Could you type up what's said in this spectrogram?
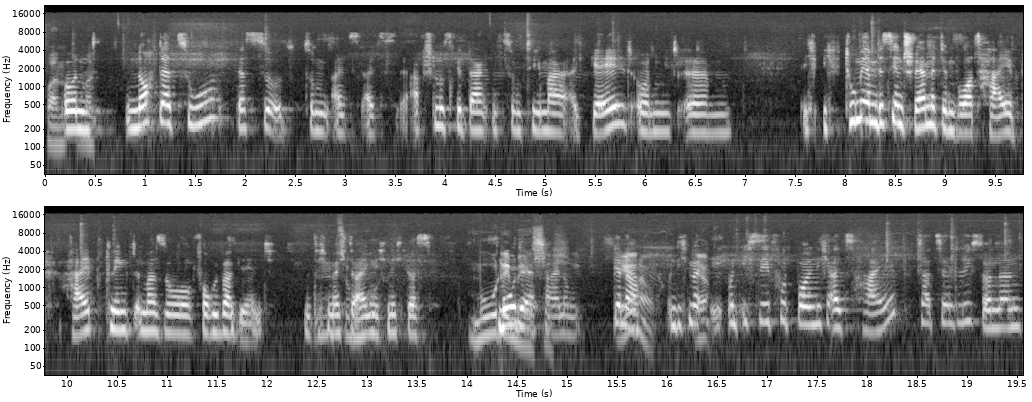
Und noch dazu, das so zum, als, als Abschlussgedanken zum Thema Geld und ähm, ich, ich tue mir ein bisschen schwer mit dem Wort Hype. Hype klingt immer so vorübergehend. Und ich Ja, möchte so eigentlich nicht, dass Modemäßig. Genau. Genau. Und, ich, Ja. und ich sehe Football nicht als Hype tatsächlich, sondern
